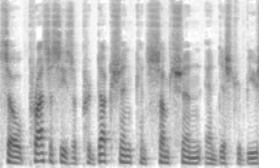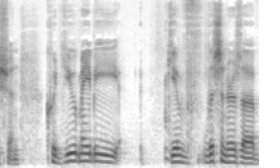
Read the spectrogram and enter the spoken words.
So, processes of production, consumption, and distribution. Could you maybe give listeners a,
